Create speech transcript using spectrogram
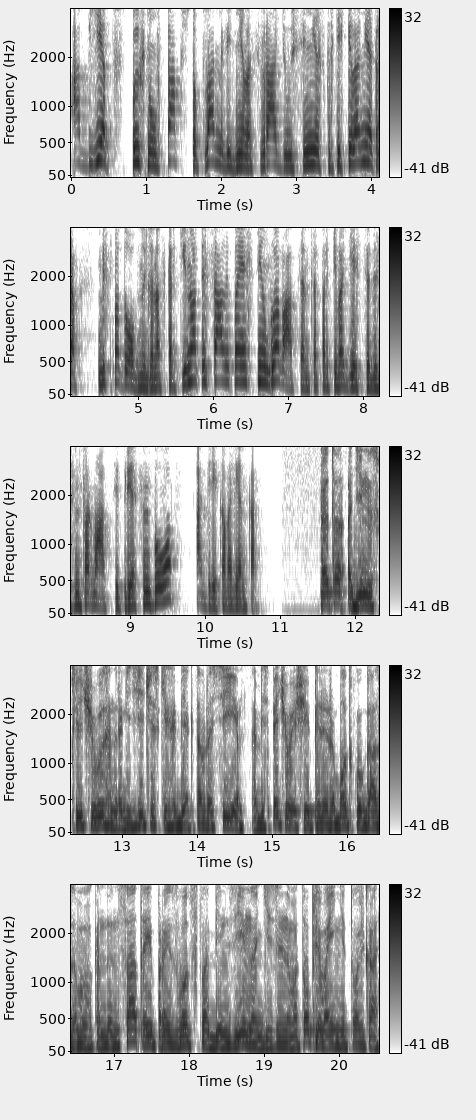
Объект вспыхнул так, что пламя виднелось в радиусе нескольких километров. Бесподобную для нас картину описал и пояснил глава Центра противодействия дезинформации при СНБО Андрей Коваленко. Это один из ключевых энергетических объектов России, обеспечивающий переработку газового конденсата и производство бензина, дизельного топлива и не только.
